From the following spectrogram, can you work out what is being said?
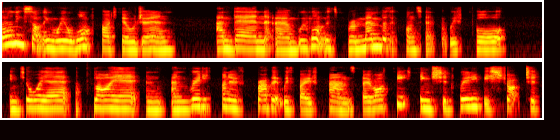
learning something we all want for our children, and then um, we want them to remember the content that we've taught, enjoy it, apply it, and, and really kind of grab it with both hands. So our teaching should really be structured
